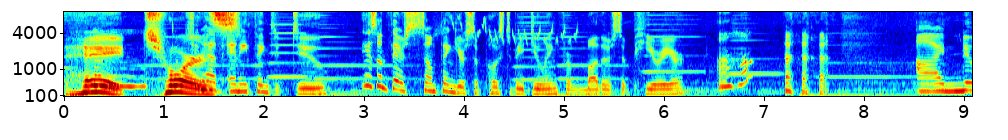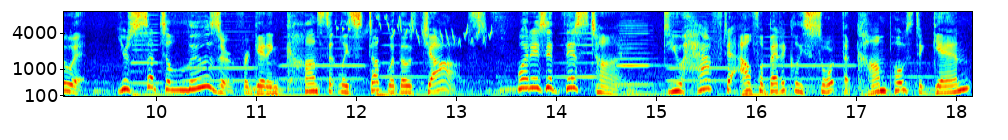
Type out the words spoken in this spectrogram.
hey, chores. Don't you have anything to do? Isn't there something you're supposed to be doing for Mother Superior? Uh-huh. I knew it. You're such a loser for getting constantly stuck with those jobs. What is it this time? Do you have to alphabetically sort the compost again?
